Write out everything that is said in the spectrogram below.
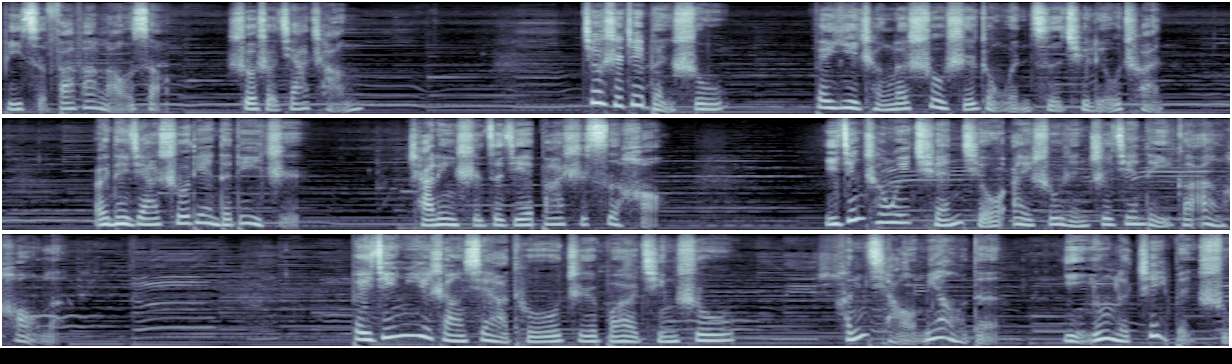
彼此发发牢骚，说说家常。就是这本书，被译成了数十种文字去流传。而那家书店的地址，查令十字街八十四号，已经成为全球爱书人之间的一个暗号了。北京遇上西雅图之不二情书，很巧妙地引用了这本书。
